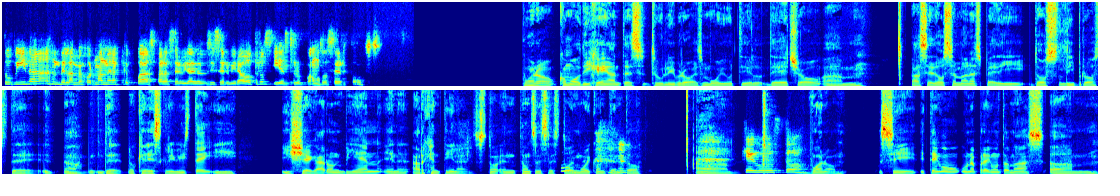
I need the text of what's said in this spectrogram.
tu vida de la mejor manera que puedas para servir a Dios y servir a otros y eso lo podemos hacer todos. Bueno, como dije antes, tu libro es muy útil. De hecho, hace dos semanas pedí dos libros de, um, de lo que escribiste y, y, llegaron bien en Argentina. Entonces estoy muy contento. Um, Qué gusto. Bueno, sí, tengo una pregunta más. Um,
